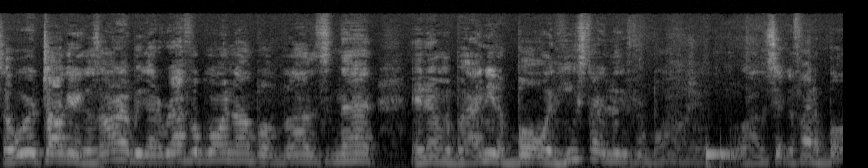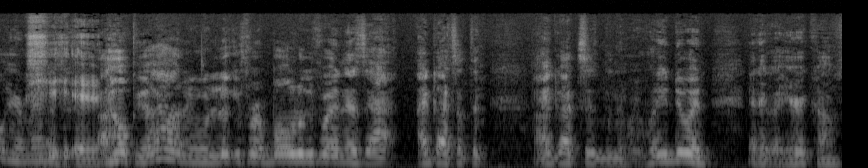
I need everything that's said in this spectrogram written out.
So we were talking. He goes, all right, we got a raffle going on, blah blah, blah this and that. And then, but I need a bowl. And he started looking for a bowl. Well, let's see if I can find a bowl here, man. Yeah. I'll help you out. And we're looking for a bowl, looking for it. And I said, I, I got something. I got something. What are you doing? And I go, here it comes.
